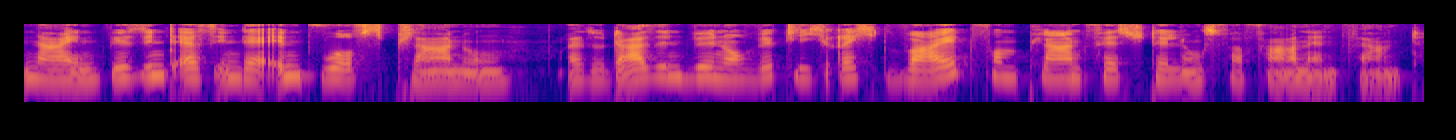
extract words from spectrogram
Nein, wir sind erst in der Entwurfsplanung. Also da sind wir noch wirklich recht weit vom Planfeststellungsverfahren entfernt.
